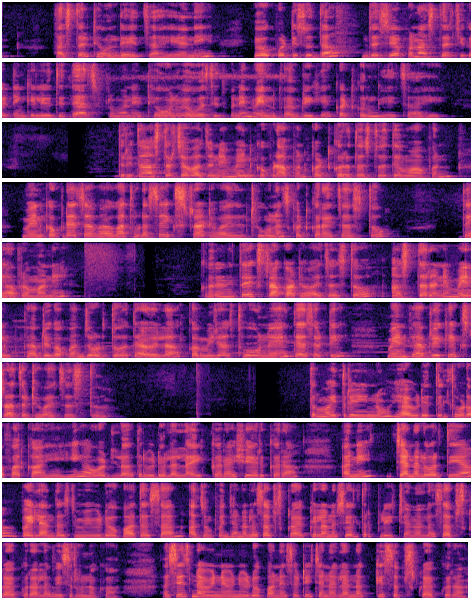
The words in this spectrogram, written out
अस्तर ठेवून द्यायचं आहे. आणि योगपट्टीसुद्धा जशी आपण अस्तरची कटिंग केली होती त्याचप्रमाणे ठेवून व्यवस्थितपणे मेन फॅब्रिक हे कट करून घ्यायचं आहे. तर इथं अस्तरच्या बाजूने मेन कपडा आपण कट करत असतो. तेव्हा आपण मेन कपड्याचा भाग हा थोडासा एक्स्ट्रा ठेवाय ठेवूनच कट करायचा असतो. ते ह्याप्रमाणे. कारण इथं एक्स्ट्रा का ठेवायचं असतं? अस्तर आणि मेन फॅब्रिक आपण जोडतो. त्यावेळेला कमी जास्त होऊ नये. त्यासाठी मेन फॅब्रिक एक्स्ट्राचं ठेवायचं असतं. तर मैत्रिणींनो ह्या व्हिडिओतील थोडंफार काहीही आवडलं तर व्हिडिओला लाईक करा शेअर करा आणि चॅनलवरती या. पहिल्यांदाच तुम्ही व्हिडिओ पाहत असाल अजून पण चॅनलला सबस्क्राईब केला नसेल तर प्लीज चॅनलला सबस्क्राईब करायला विसरू नका. असेच नवीन नवीन व्हिडिओ पाहण्यासाठी चॅनलला नक्की सबस्क्राईब करा.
